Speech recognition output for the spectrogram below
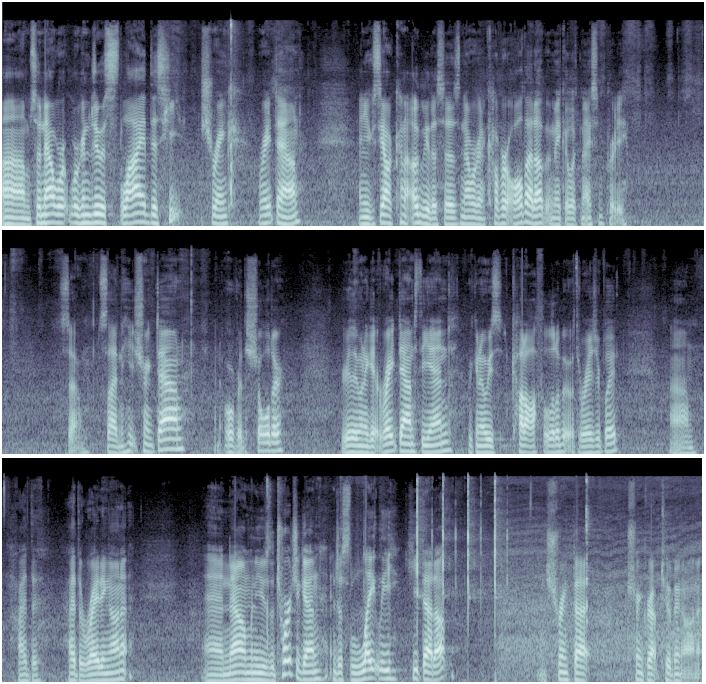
Um, so now what we're gonna do is slide this heat shrink right down. And you can see how kind of ugly this is. Now we're gonna cover all that up and make it look nice and pretty. So sliding the heat shrink down and over the shoulder. Really want to get right down to the end. We can always cut off a little bit with the razor blade. Um, hide, the, hide the writing on it. And now I'm going to use the torch again and just lightly heat that up and shrink that shrink wrap tubing on it.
